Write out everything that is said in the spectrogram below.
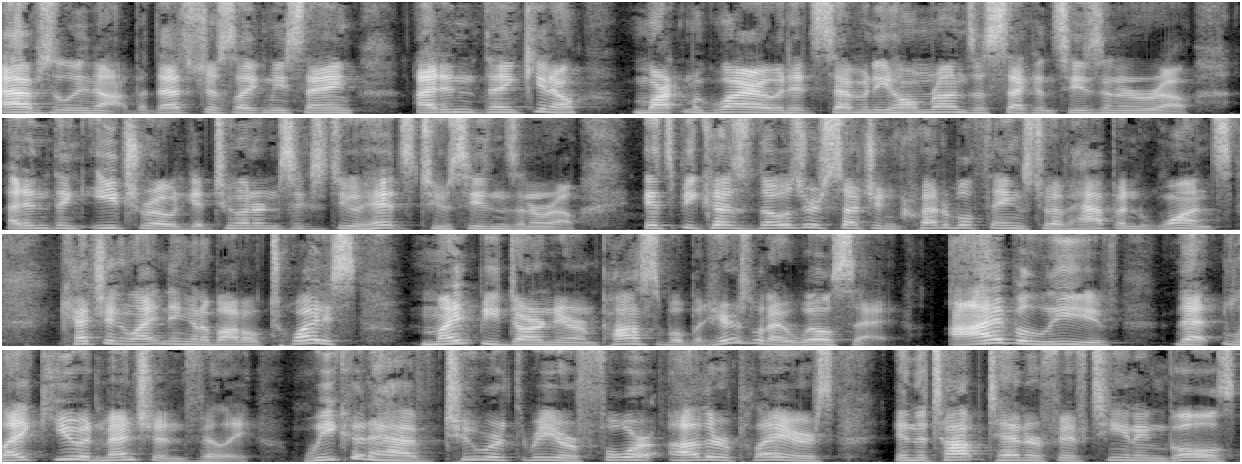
Absolutely not. But that's just like me saying I didn't think, you know, Mark McGwire would hit 70 home runs a second season in a row. I didn't think Ichiro would get 262 hits two seasons in a row. It's because those are such incredible things to have happened once. Catching lightning in a bottle twice might be darn near impossible. But here's what I will say I believe that, like you had mentioned, Philly, we could have two or three or four other players in the top 10 or 15 in goals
